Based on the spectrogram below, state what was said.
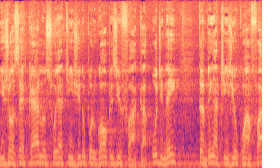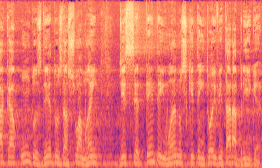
e José Carlos foi atingido por golpes de faca. Odinei também atingiu com a faca um dos dedos da sua mãe, de 71 anos, que tentou evitar a briga.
